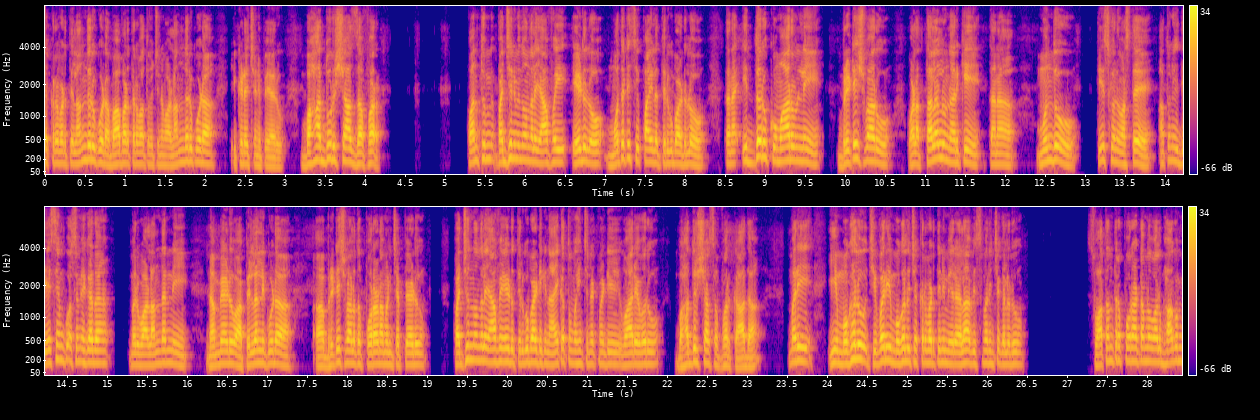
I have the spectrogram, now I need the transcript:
చక్రవర్తులందరూ కూడా బాబర్ తర్వాత వచ్చిన వాళ్ళందరూ కూడా ఇక్కడే చనిపోయారు. బహదూర్ షా జఫర్ పంతొమ్మిది పద్దెనిమిది వందల యాభై ఏడులో మొదటి సిపాయిల తిరుగుబాటులో తన ఇద్దరు కుమారుల్ని బ్రిటిష్ వారు వాళ్ళ తలలు నరికి తన ముందు తీసుకుని వస్తే అతను ఈ దేశం కోసమే కదా? మరి వాళ్ళందరినీ నమ్మాడు. ఆ పిల్లల్ని కూడా బ్రిటిష్ వాళ్ళతో పోరాడమని చెప్పాడు. పద్దెనిమిది వందల యాభై ఏడు తిరుగుబాటుకి నాయకత్వం వహించినటువంటి వారెవరు? బహదూర్ షా సఫర్ కాదా? మరి ఈ మొఘలు చివరి మొఘలు చక్రవర్తిని మీరు ఎలా విస్మరించగలరు? స్వాతంత్ర పోరాటంలో వాళ్ళు భాగం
